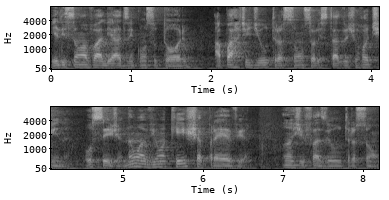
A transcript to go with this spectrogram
eles são avaliados em consultório a partir de ultrassom solicitados de rotina, ou seja, não havia uma queixa prévia antes de fazer o ultrassom.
